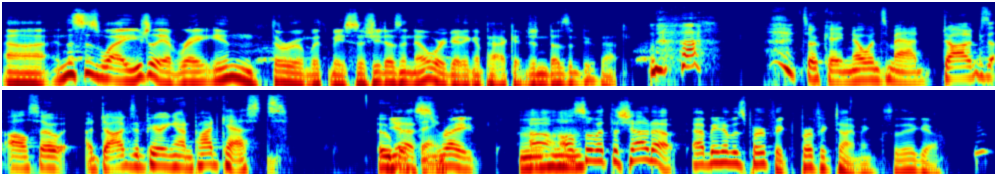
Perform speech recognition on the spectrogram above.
Uh, and this is why I usually have Ray in the room with me so she doesn't know we're getting a package and doesn't do that. It's okay. No one's mad. Dogs also, uh, dogs appearing on podcasts. Uber yes, thing. Mm-hmm. right. Uh, also at the shout out. I mean, it was perfect. Perfect timing. So there you go.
